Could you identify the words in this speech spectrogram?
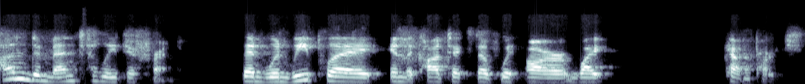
fundamentally different than when we play in the context of with our white counterparts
